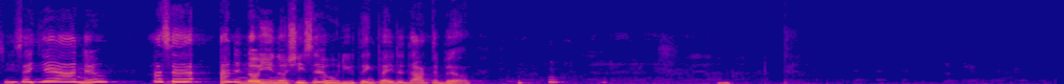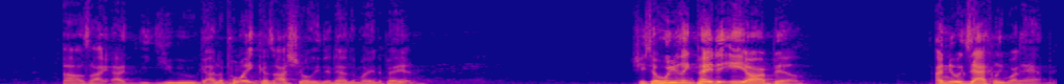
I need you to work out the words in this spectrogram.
She said, Yeah, I knew. I said, I didn't know you know. She said, Who do you think paid the doctor bill? I was like, I, You got a point because I surely didn't have the money to pay it. She said, Who do you think paid the ER bill? I knew exactly what happened.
